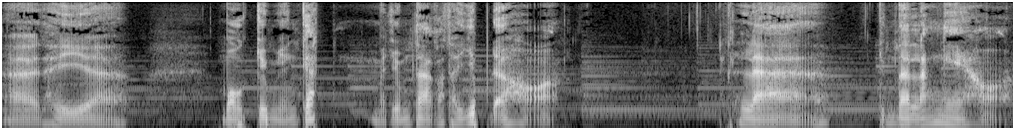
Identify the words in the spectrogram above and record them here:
à, thì à, một trong những cách mà chúng ta có thể giúp đỡ họ là chúng ta lắng nghe họ.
